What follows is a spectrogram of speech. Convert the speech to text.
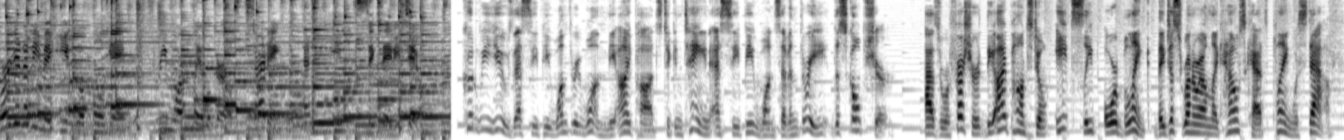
we're gonna be making it into a full game with three more playable girls, starting with SCP-682. Could we use SCP-131, the iPods, to contain SCP-173, the sculpture? As a refresher, the iPods don't eat, sleep, or blink, they just run around like house cats playing with staff.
